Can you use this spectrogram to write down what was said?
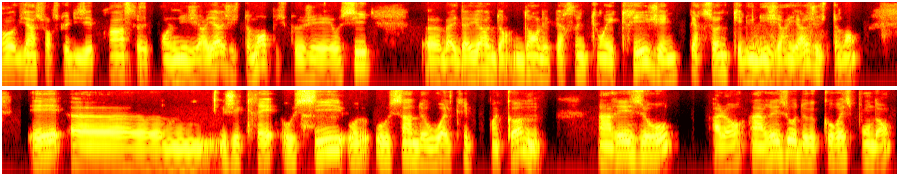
reviens sur ce que disait Prince pour le Nigeria, justement, puisque j'ai aussi, bah, d'ailleurs, dans, dans, les personnes qui ont écrit, j'ai une personne qui est du Nigeria, justement, et euh, j'ai créé aussi au, sein de wallcrypt.com un réseau, alors un réseau de correspondants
